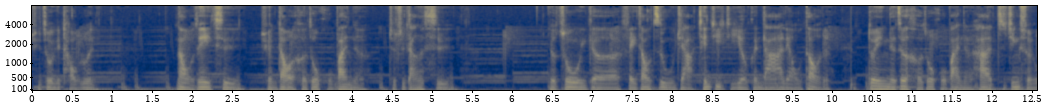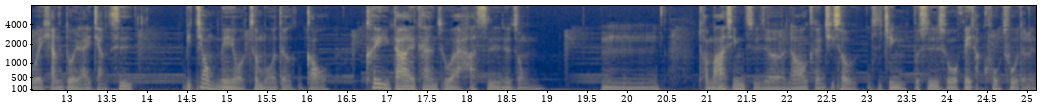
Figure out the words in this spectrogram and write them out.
去做一个讨论。那我这一次选到了合作伙伴呢，就是当时有做一个肥皂置物架，前几集有跟大家聊到的，对应的这个合作伙伴呢，它的资金水位相对来讲是比较没有这么的高。可以大概看得出来，他是那种，嗯，团妈性质的，然后可能起手资金不是说非常阔绰的人，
